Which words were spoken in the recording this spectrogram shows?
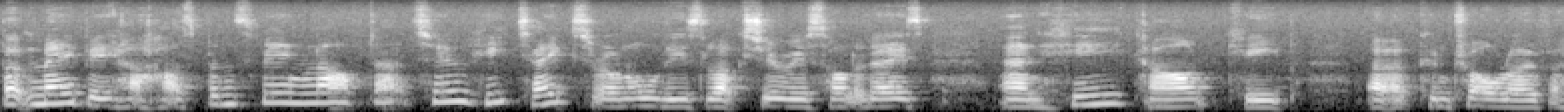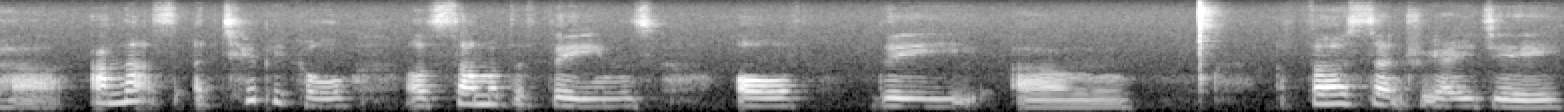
but maybe her husband's being laughed at too. He takes her on all these luxurious holidays and he can't keep uh, control over her. And that's a typical of some of the themes of the um, first century AD,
